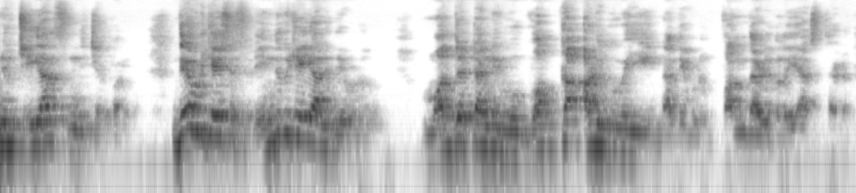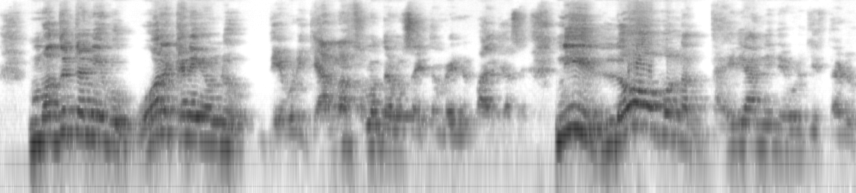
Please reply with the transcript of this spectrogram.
నువ్వు చేయాల్సింది చెప్పరు దేవుడు చేసేస్తాడు ఎందుకు చేయాలి దేవుడు? మొదట నీవు ఒక్క అడుగు వెయ్యి నా దేవుడు వంద అడుగులు వేస్తాడు. మొదట నీవు ఊరకనే ఉండు. దేవుడికి ఎర్ర సముద్రము సైతం రెండు పాయలు చేస్తాయి నీలో ఉన్న ధైర్యాన్ని దేవుడు ఇస్తాడు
